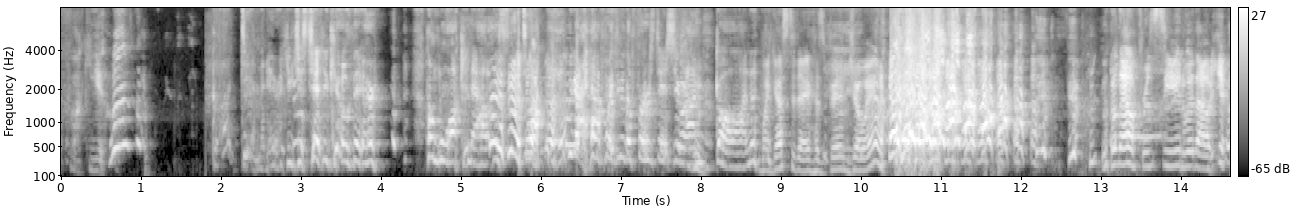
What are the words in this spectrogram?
Fuck you. God damn it, Eric! You just had to go there. I'm walking out. This is tough. we got halfway through the first issue and I'm gone. My guest today has been Joanna. we'll now proceed without you.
